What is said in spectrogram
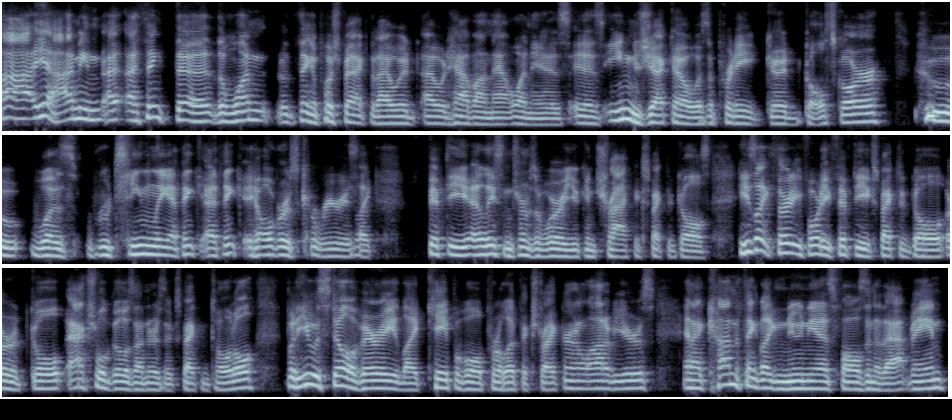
Uh, yeah, I mean, I, I, think the the one thing of pushback that I would I would have on that one is is Edin Dzeko was a pretty good goal scorer who was routinely, I think, I think over his career, he's like 50 at least in terms of where you can track expected goals he's like 30 40 50 expected goal or goal actual goals under his expected total but he was still a very like capable prolific striker in a lot of years and i kind of think like nunez falls into that vein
